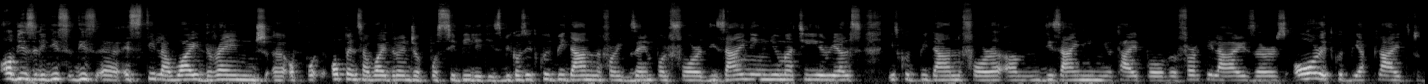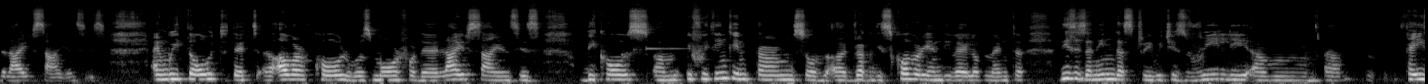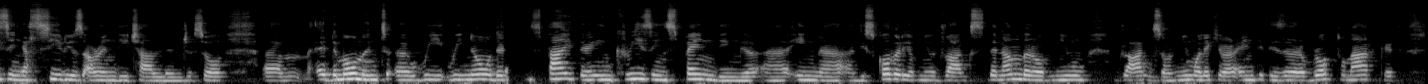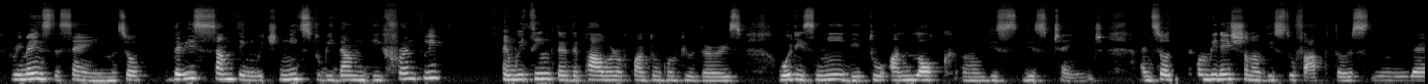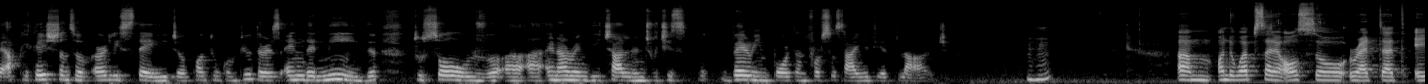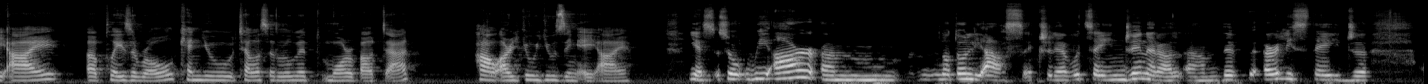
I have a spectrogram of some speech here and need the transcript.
obviously this this uh, is still a wide range uh, of opens a wide range of possibilities because it could be done for example for designing new materials. It could be done for um, designing new type of fertilizers or it could be applied to the life sciences. And we thought that uh, our call was more for the life sciences because um, if we think in terms of uh, drug discovery and development uh, this is an industry which is really um, uh, facing a serious R&D challenge. So um, at the moment, uh, we, we know that despite the increase in spending uh, in uh, discovery of new drugs, the number of new drugs or new molecular entities that are brought to market remains the same. So there is something which needs to be done differently and we think that the power of quantum computer is what is needed to unlock uh, this, this change. And so the combination of these two factors, mm, the applications of early stage of quantum computers and the need to solve uh, uh an R&D challenge, which is very important for society at large. Mm-hmm. Um, on the website, I also read that AI uh, plays a role. Can you tell us a little bit more about that? How are you using AI? Yes, so we are um, not only us, actually, I would say in general, um, the, the, early stage.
